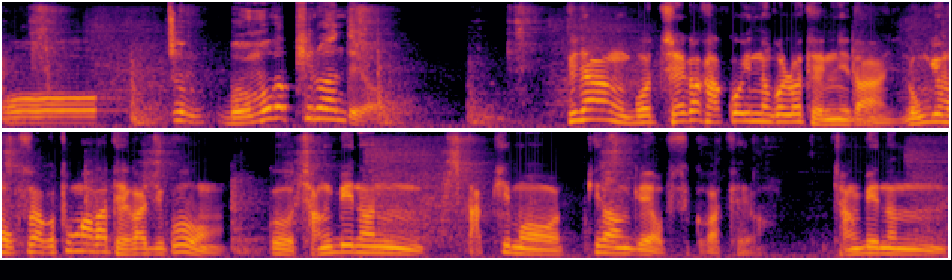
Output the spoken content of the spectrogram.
어, 지금 뭐뭐가 필요한데요? 그냥 뭐 제가 갖고 있는 걸로 됩니다. 용기 목수하고 통화가 돼가지고 그 장비는 딱히 뭐 필요한 게 없을 것 같아요. 장비는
